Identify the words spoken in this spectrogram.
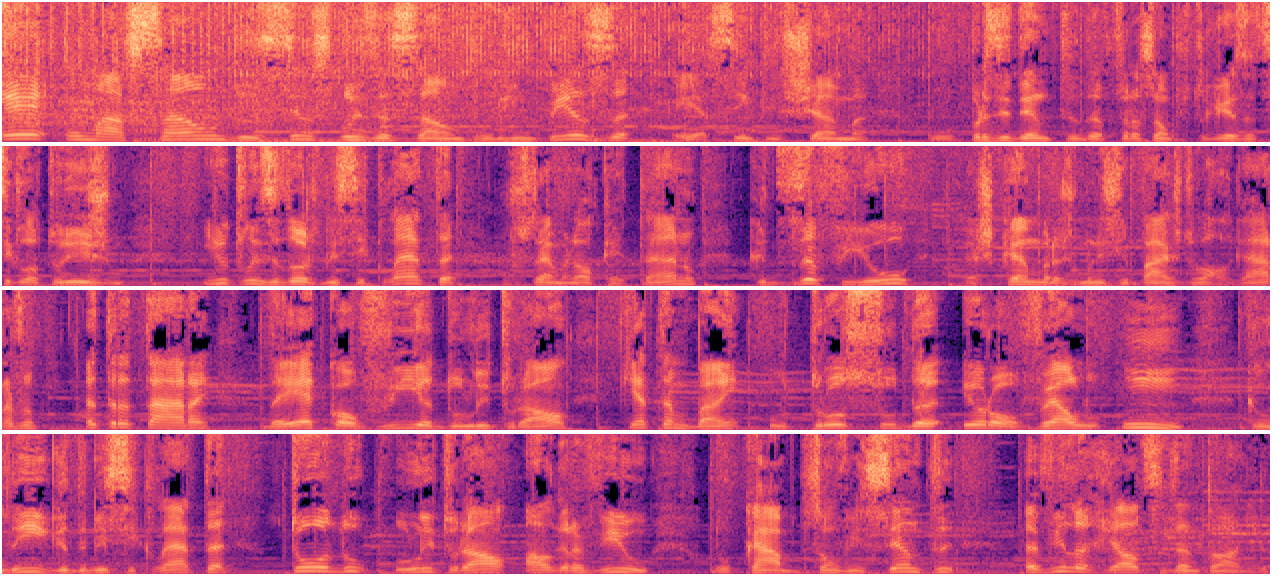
É uma ação de sensibilização, de limpeza, é assim que lhe chama o presidente da Federação Portuguesa de Cicloturismo e utilizador de bicicleta, José Manuel Caetano, que desafiou as câmaras municipais do Algarve a tratarem da ecovia do litoral, que é também o troço da Eurovelo 1, que liga de bicicleta todo o litoral algarvio, do Cabo de São Vicente a Vila Real de Santo António.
